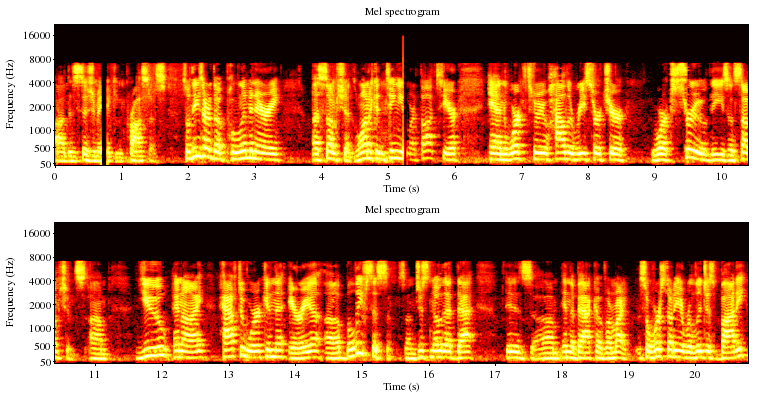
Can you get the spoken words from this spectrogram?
uh, the decision-making process. So these are the preliminary assumptions. We want to continue our thoughts here and work through how the researcher works through these assumptions. Um, you and I have to work in the area of belief systems and just know that that is um, in the back of our mind. So we're studying a religious body.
